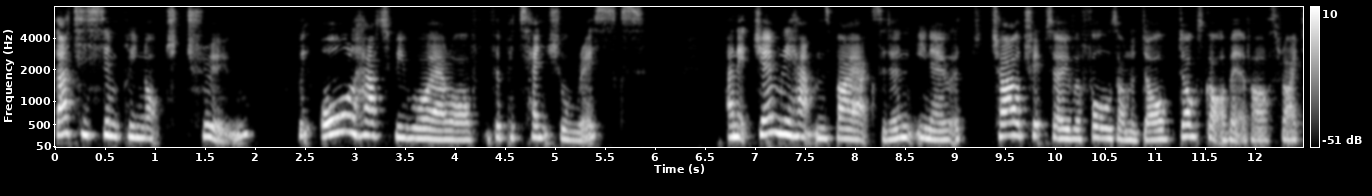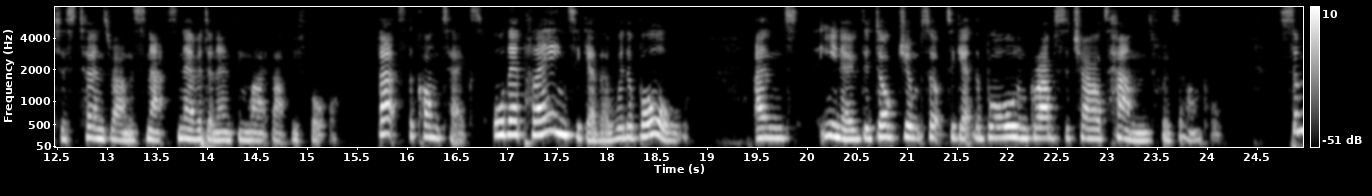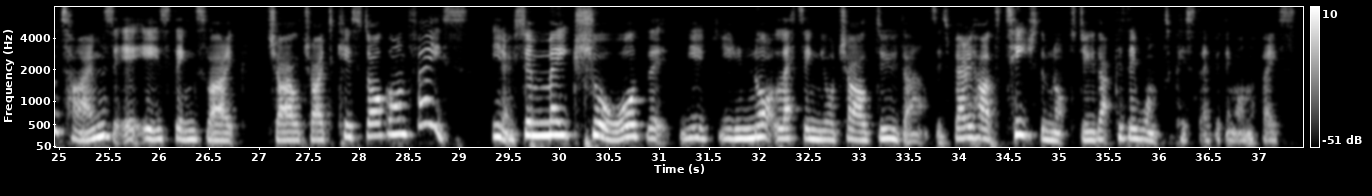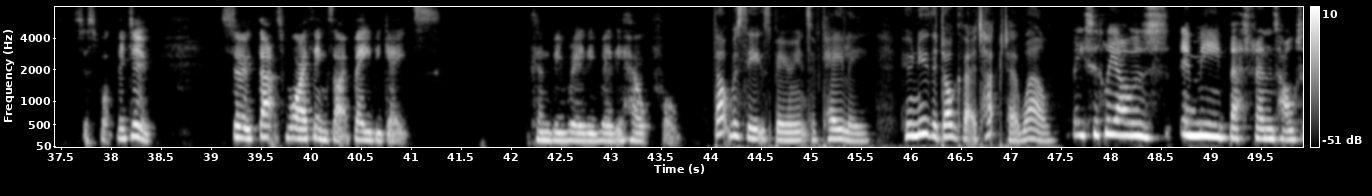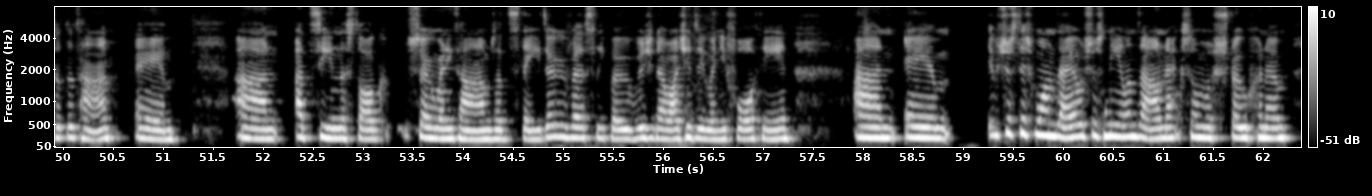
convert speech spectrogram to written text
That is simply not true. We all have to be aware of the potential risks and it generally happens by accident. You know, a child trips over, falls on a dog, dog's got a bit of arthritis, turns around and snaps, never done anything like that before. That's the context. Or they're playing together with a ball. And, you know, the dog jumps up to get the ball and grabs the child's hand, for example. Sometimes it is things like child tried to kiss dog on face you know so make sure that you you're not letting your child do that it's very hard to teach them not to do that because they want to kiss everything on the face it's just what they do so that's why things like baby gates can be really really helpful that was the experience of Kayleigh, who knew the dog that attacked her well. Basically, I was in my best friend's house at the time, um, and I'd seen this dog so many times. I'd stayed over, sleepovers, you know, as you do when you're 14. And um, it was just this one day, I was just kneeling down next to him, was stroking him,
